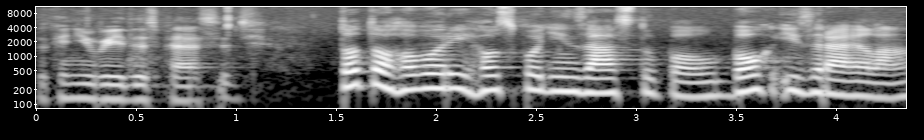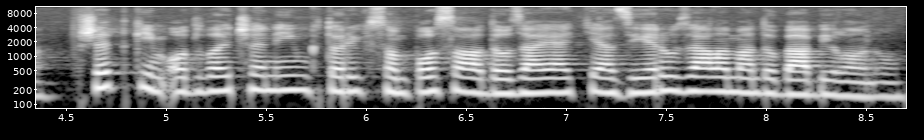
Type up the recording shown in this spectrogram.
So, can you read this passage? Toto hovorí hospodin zástupov, Boh Izraela, všetkým odvlečeným, ktorých som poslal do zajatia z Jeruzalema do Babylonu.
